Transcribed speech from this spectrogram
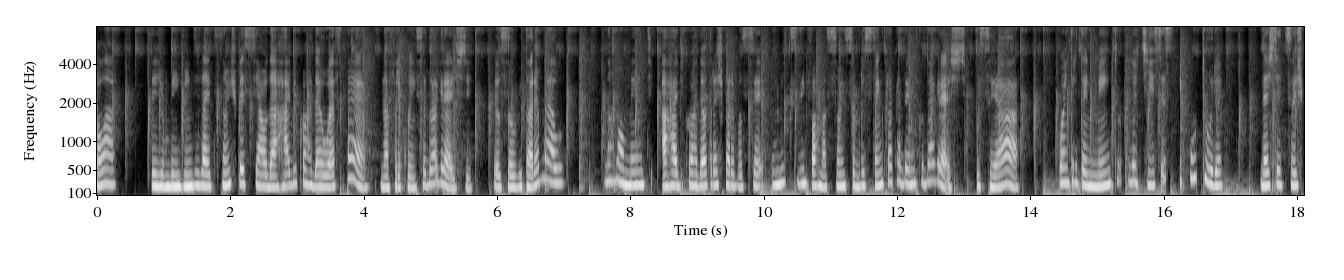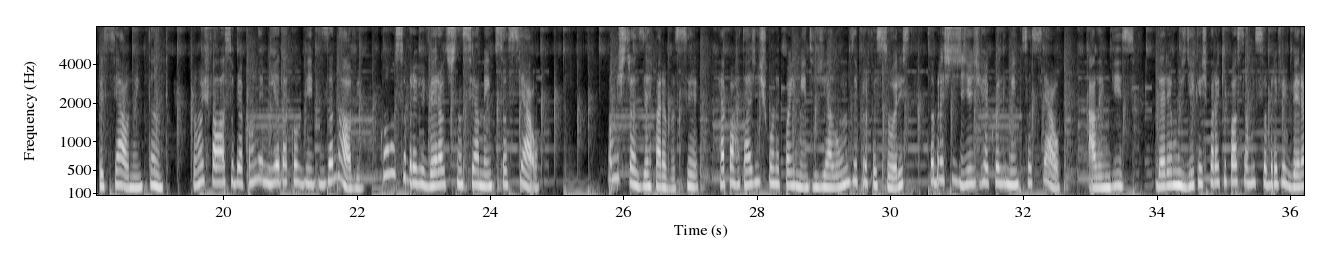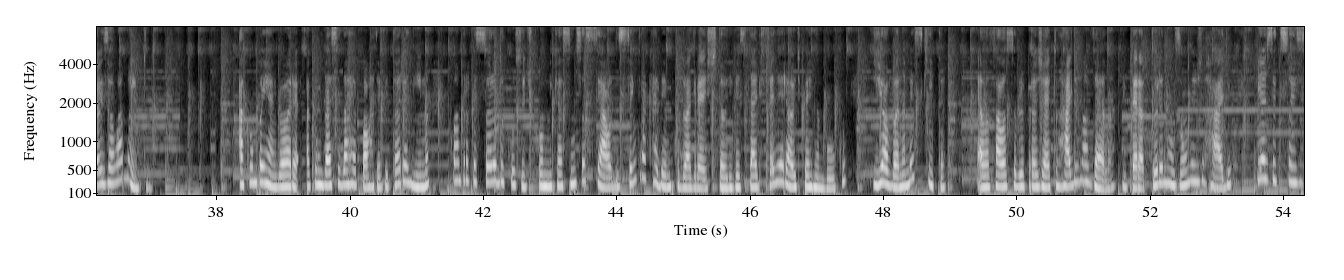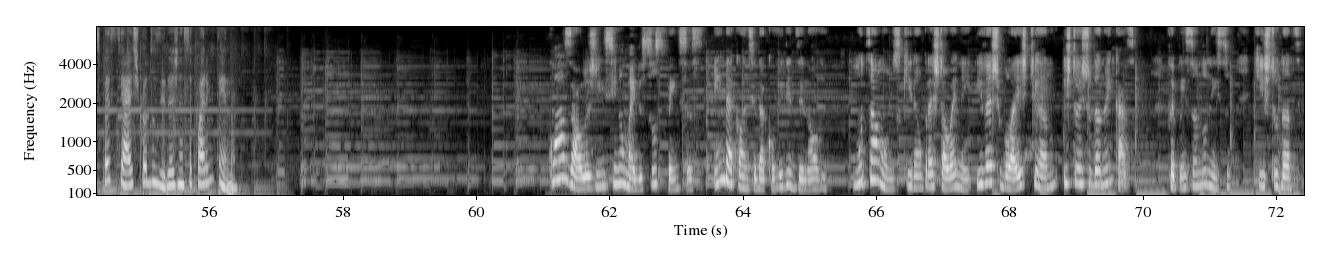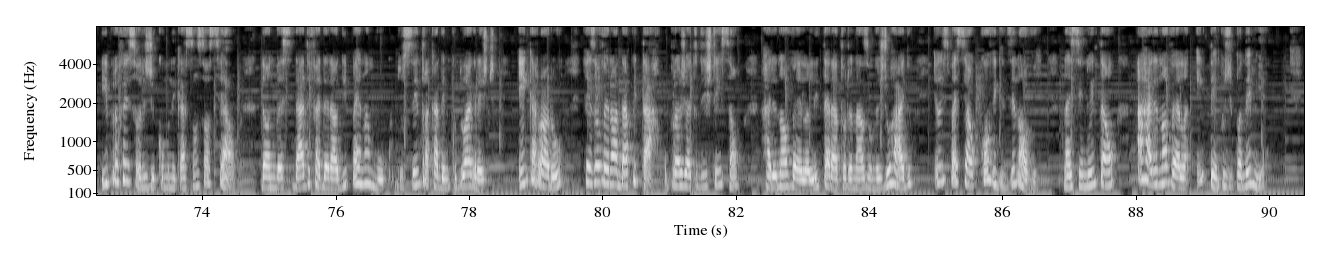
Olá, sejam bem-vindos à edição especial da Rádio Cordel UFPE, na frequência do Agreste. Eu sou Vitória Mello. Normalmente, a Rádio Cordel traz para você um mix de informações sobre o Centro Acadêmico do Agreste, o CAA, com entretenimento, notícias e cultura. Nesta edição especial, no entanto, vamos falar sobre a pandemia da Covid-19, como sobreviver ao distanciamento social. Vamos trazer para você reportagens com depoimentos de alunos e professores sobre estes dias de recolhimento social. Além disso, daremos dicas para que possamos sobreviver ao isolamento. Acompanhe agora a conversa da repórter Vitória Lima com a professora do curso de Comunicação Social do Centro Acadêmico do Agreste da Universidade Federal de Pernambuco, Giovana Mesquita. Ela fala sobre o projeto Rádio Novela, Literatura nas Ondas do Rádio e as edições especiais produzidas nessa quarentena. Com as aulas de ensino médio suspensas em decorrência da Covid-19, muitos alunos que irão prestar o Enem e vestibular este ano estão estudando em casa. Foi pensando nisso que estudantes e professores de comunicação social da Universidade Federal de Pernambuco, do Centro Acadêmico do Agreste, em Caruaru, resolveram adaptar o projeto de extensão Radionovela Literatura nas Ondas do Rádio em um especial Covid-19, nascendo então a radionovela em tempos de pandemia,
